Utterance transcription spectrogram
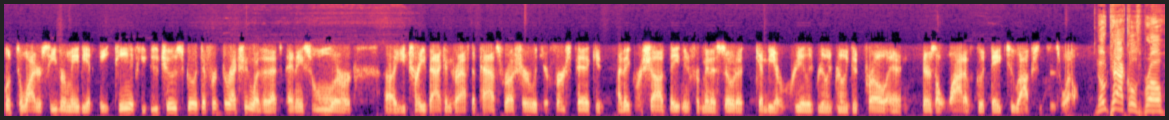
look to wide receiver, maybe at 18, if you do choose to go a different direction, whether that's Penei Sewell or uh, you trade back and draft a pass rusher with your first pick, and I think Rashod Bateman from Minnesota can be a really, really, really good pro, and there's a lot of good day two options as well. No tackles, bro.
